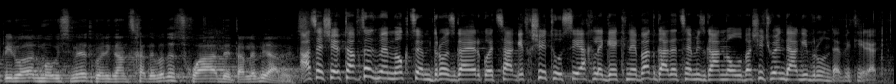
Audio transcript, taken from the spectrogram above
პირველად მოვისმინეთ თქვენი განცხადება და სხვა დეტალები არ ვიცი. ასე შევთანხმდეთ მე მოგცემ დროს გაერკვეთ საკითხში თუ სიახლე გექნებათ გადაცემის განმავლობაში ჩვენ დაგიბრუნდებით ირაკლი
